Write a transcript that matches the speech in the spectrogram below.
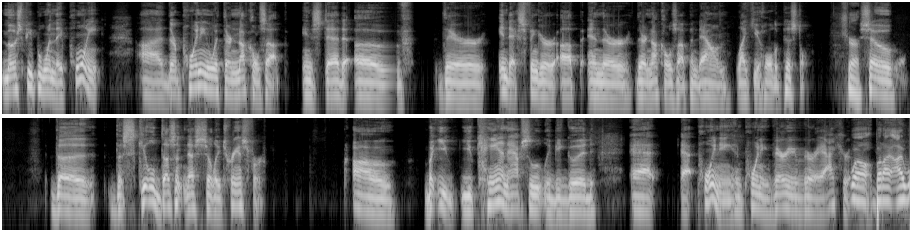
most people, when they point, uh, they're pointing with their knuckles up instead of their index finger up and their their knuckles up and down like you hold a pistol. Sure. So the the skill doesn't necessarily transfer. Um, but you you can absolutely be good at at pointing and pointing very very accurately. Well, but I I,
